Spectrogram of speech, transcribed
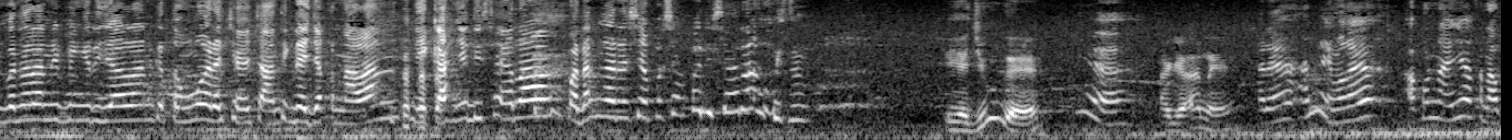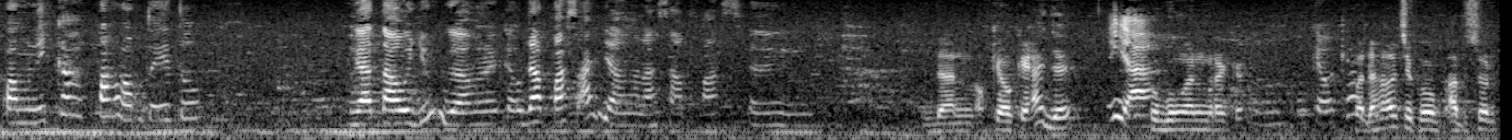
beneran di pinggir jalan ketemu ada cewek cantik diajak kenalan, nikahnya di Serang. Padahal nggak ada siapa-siapa di Serang gitu. Iya juga ya, Iya. agak aneh. ada aneh makanya aku nanya kenapa menikah pak waktu itu nggak tahu juga mereka udah pas aja ngerasa pas Dan oke-oke aja iya hubungan mereka. oke oke Padahal cukup absurd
